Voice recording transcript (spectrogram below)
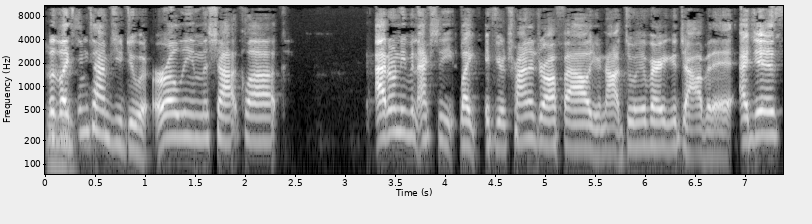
but mm-hmm. like sometimes you do it early in the shot clock. I don't even actually like if you're trying to draw a foul, you're not doing a very good job at it. I just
